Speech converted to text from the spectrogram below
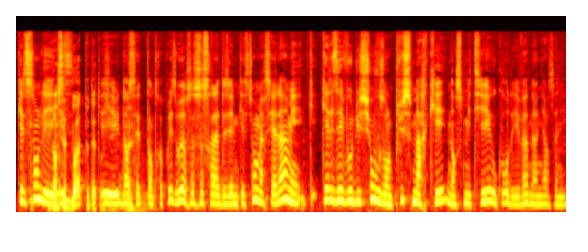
Quelles sont les, dans cette boîte peut-être aussi. Et dans cette entreprise, oui, ça, ce sera la deuxième question, merci Alain, mais quelles évolutions vous ont le plus marqué dans ce métier au cours des 20 dernières années?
